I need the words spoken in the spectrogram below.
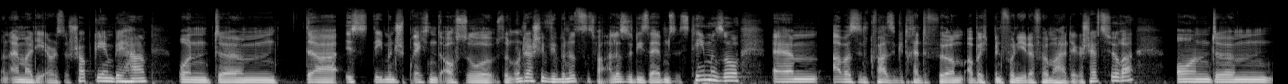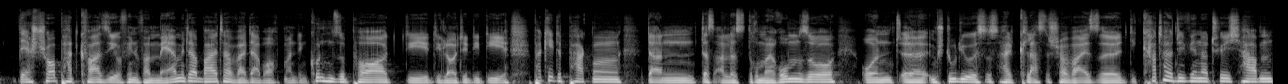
und einmal die Aerosol Shop GmbH. Und ähm, da ist dementsprechend auch so, so ein Unterschied. Wir benutzen zwar alle so dieselben Systeme so, ähm, aber es sind quasi getrennte Firmen, aber ich bin von jeder Firma halt der Geschäftsführer. Und ähm, der Shop hat quasi auf jeden Fall mehr Mitarbeiter, weil da braucht man den Kundensupport, die, die Leute, die die Pakete packen, dann das alles drumherum so. Und äh, im Studio ist es halt klassischerweise die Cutter, die wir natürlich haben,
